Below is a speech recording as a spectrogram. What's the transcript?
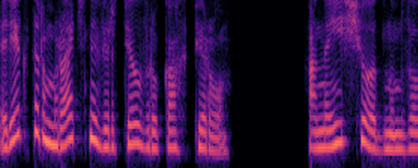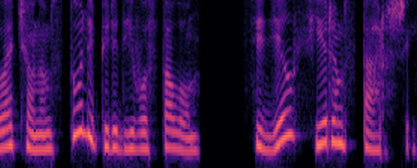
Ректор мрачно вертел в руках перо. А на еще одном золоченом стуле перед его столом сидел Фирем-старший.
